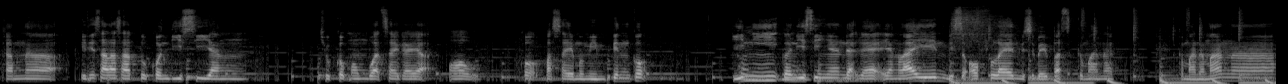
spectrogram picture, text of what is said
karena ini salah satu kondisi yang cukup membuat saya kayak wow kok pas saya memimpin kok ini Kondisinya. kondisinya ndak kayak yang lain bisa offline bisa bebas ke mana ke mana-mana.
